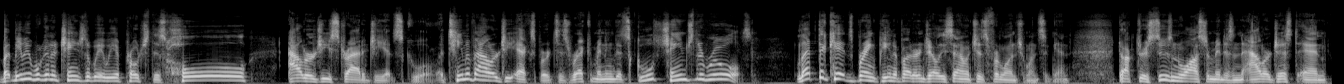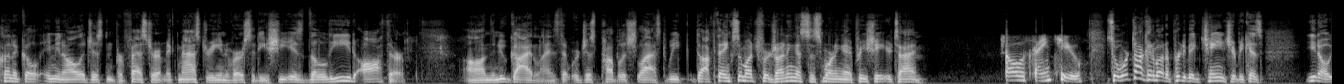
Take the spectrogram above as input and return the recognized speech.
but maybe we're going to change the way we approach this whole allergy strategy at school. A team of allergy experts is recommending that schools change the rules Let the kids bring peanut butter and jelly sandwiches for lunch once again. Dr. Susan Waserman is an allergist and clinical immunologist and professor at McMaster University. She is the lead author on the new guidelines that were just published last week. Doc, thanks so much for joining us this morning. I appreciate your time. Oh, thank you. So we're talking about a pretty big change here because, you know,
